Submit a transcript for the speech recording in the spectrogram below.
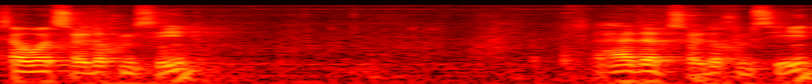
تا هو 59 هذا ب 59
